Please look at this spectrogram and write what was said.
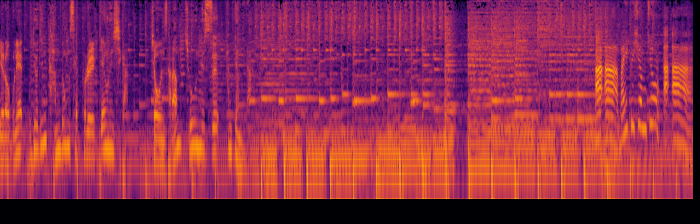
여러분의 무뎌진 감동 세포를 깨우는 시간. 좋은 사람 좋은 뉴스 함께합니다. 아아 마이크 시험 중? 아아.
